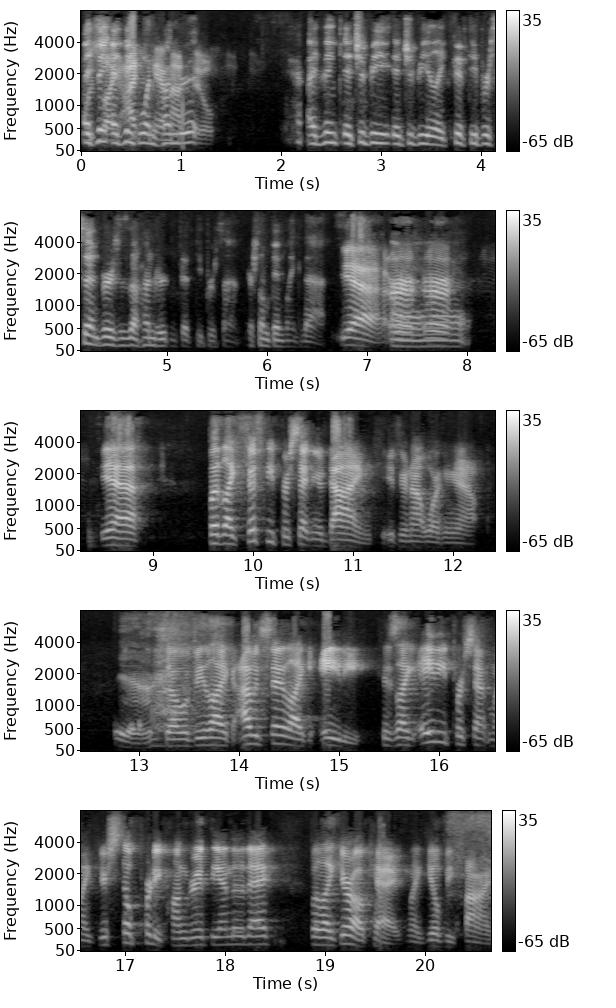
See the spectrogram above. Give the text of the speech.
which, think like, I think 100. I think it should be it should be like 50% versus 150% or something like that. Yeah, or, or Uh, yeah, but like 50 percent you're dying if you're not working out. yeah. So it would be like I would say like 80 because like 80 percent like you're still pretty hungry at the end of the day, but like you're okay, like you'll be fine.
